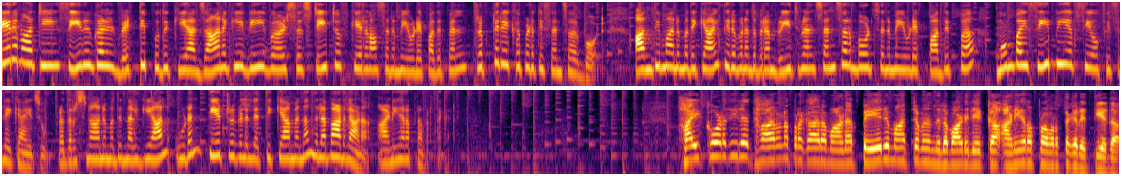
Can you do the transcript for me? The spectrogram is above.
പേര് മാറ്റി സീനുകൾ വെട്ടിപ്പുതുക്കിയ Janaki V versus state of Kerala സിനിമയുടെ പതിപ്പിൽ തൃപ്തി രേഖപ്പെടുത്തി സെൻസർ ബോർഡ്. അന്തിമാനുമതിക്കായി തിരുവനന്തപുരം റീജിയണൽ സെൻസർ ബോർഡ് സിനിമയുടെ പതിപ്പ് Mumbai C B F C ഓഫീസിലേക്ക് അയച്ചു. പ്രദർശനാനുമതി നൽകിയാൽ ഉടൻ തിയേറ്ററുകളിൽ എത്തിക്കാമെന്ന നിലപാടിലാണ് അണിയറ പ്രവർത്തകർ. ഹൈക്കോടതിയിലെ ധാരണ പ്രകാരമാണ് പേര് എന്ന നിലപാടിലേക്ക് അണിയറ പ്രവർത്തകർ എത്തിയത്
